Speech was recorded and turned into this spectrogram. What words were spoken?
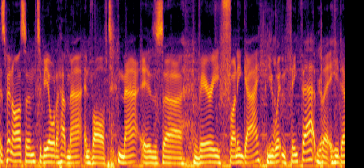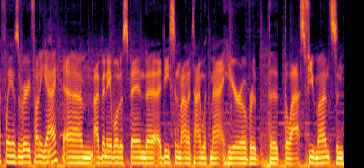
It's been awesome to be able to have Matt involved. Matt is a very funny guy. You yeah. wouldn't think that, yeah. but he definitely is a very funny guy. Um, I've been able to spend a, a, decent amount of time with Matt here over the, the last few months and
